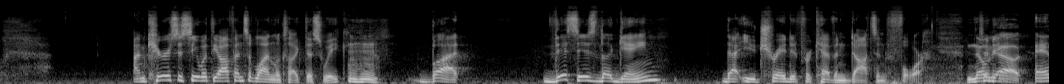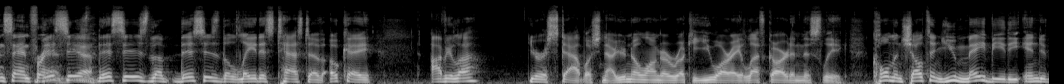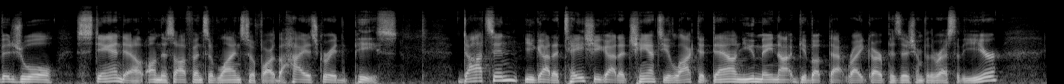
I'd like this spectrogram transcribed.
I'm curious to see what the offensive line looks like this week. Mm-hmm. But this is the game that you traded for Kevin Dotson for. No to doubt. Me, and San Fran. This is yeah. this is the this is the latest test of okay, Avila, you're established now. You're no longer a rookie. You are a left guard in this league. Coleman Shelton, you may be the individual standout on this offensive line so far, the highest graded piece. Dotson, you got a taste, you got a chance, you locked it down. You may not give up that right guard position for the rest of the year.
